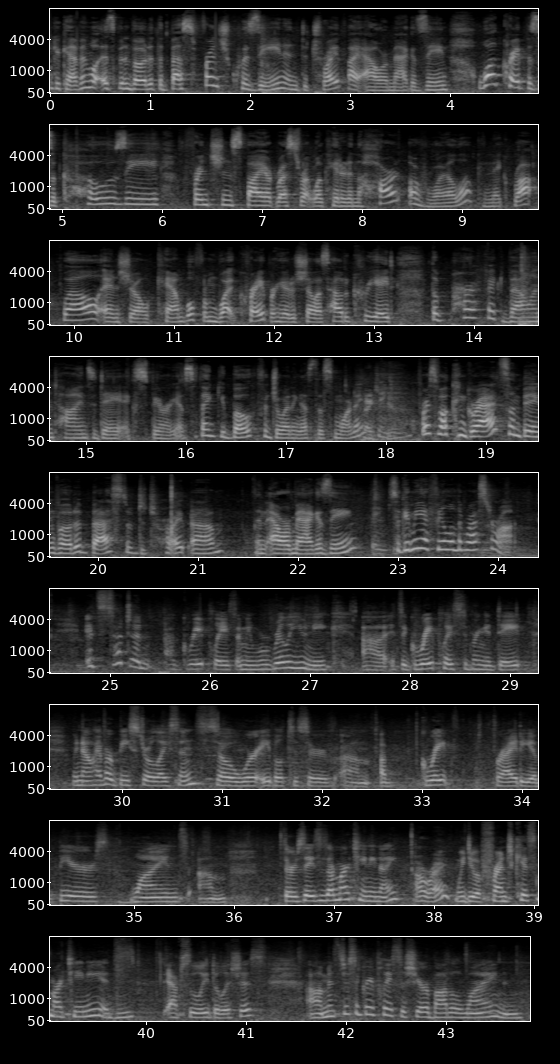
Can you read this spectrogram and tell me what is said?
Thank you, Kevin. Well, it's been voted the best French cuisine in Detroit by Hour Magazine. What Crepe is a cozy, French-inspired restaurant located in the heart of Royal Oak. Nick Rockwell and Cheryl Campbell from What Crepe are here to show us how to create the perfect Valentine's Day experience. So thank you both for joining us this morning. Thank you. First of all, congrats on being voted best of Detroit um, in Hour Magazine. Thank you. So give me a feel of the restaurant. It's such a, a great place. I mean, we're really unique. Uh, it's a great place to bring a date. We now have our bistro license, so we're able to serve um, a great variety of beers, wines. Um, Thursdays is our martini night. All right. We do a French kiss martini. It's absolutely delicious. Um, it's just a great place to share a bottle of wine and,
